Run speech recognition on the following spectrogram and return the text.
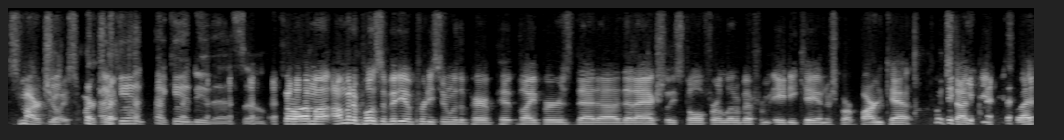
Smart choice. Smart choice. I can't I can't do that. So So I'm uh, I'm gonna post a video pretty soon with a pair of pit vipers that uh, that I actually stole for a little bit from ADK underscore barncat twitch.tv slash.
